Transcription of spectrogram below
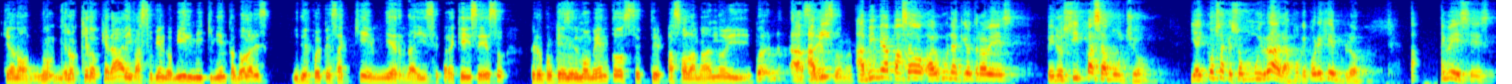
que no, no, me lo quiero quedar y va subiendo mil, mil quinientos dólares y después pensar, ¿qué mierda hice? ¿Para qué hice eso? Pero porque en el momento se te pasó la mano y... a, mí, a mí me ha pasado alguna que otra vez, pero sí pasa mucho y hay cosas que son muy raras, porque por ejemplo, hay veces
